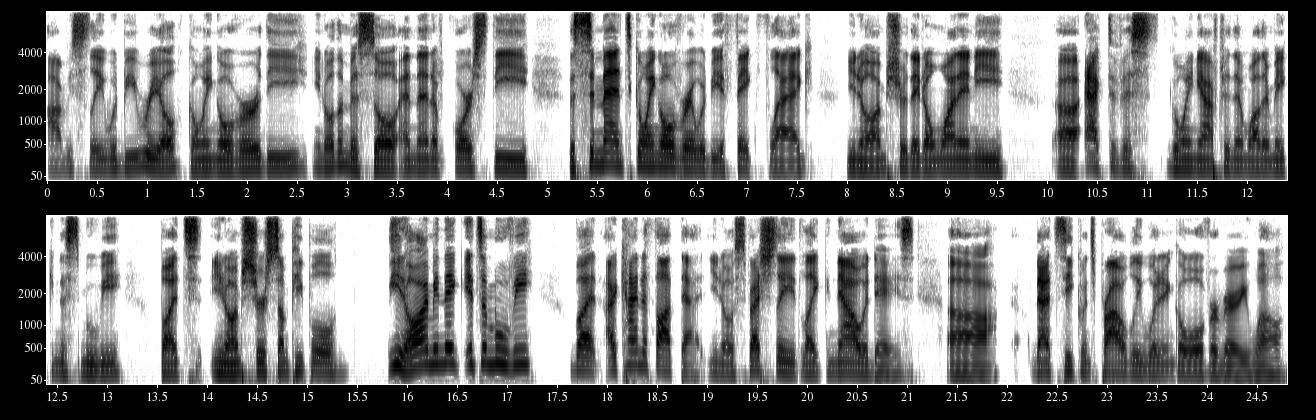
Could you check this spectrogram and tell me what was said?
obviously would be real going over the, you know, the missile and then of course the the cement going over it would be a fake flag. You know, I'm sure they don't want any uh, activists going after them while they're making this movie, but you know, I'm sure some people you know, I mean they it's a movie, but I kind of thought that, you know, especially like nowadays. Uh that sequence probably wouldn't go over very well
